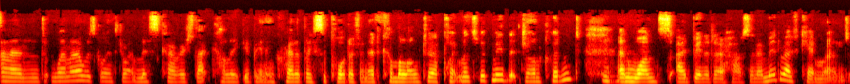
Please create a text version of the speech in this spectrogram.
And when I was going through a miscarriage, that colleague had been incredibly supportive and had come along to appointments with me that John couldn't. Mm-hmm. And once I'd been at her house and a midwife came round,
